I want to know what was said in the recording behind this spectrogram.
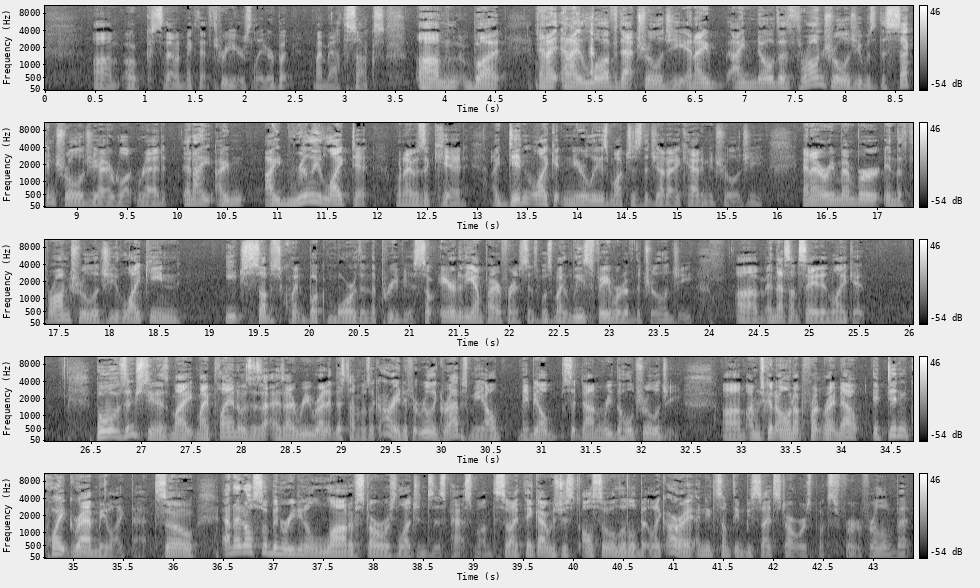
Um, oh, so that would make that three years later, but my math sucks. Um, but and I and I loved that trilogy, and I I know the Thrawn trilogy was the second trilogy I read, and I I, I really liked it when I was a kid. I didn't like it nearly as much as the Jedi Academy trilogy, and I remember in the Thrawn trilogy liking each subsequent book more than the previous. So Heir to the Empire, for instance, was my least favorite of the trilogy, um, and that's not to say I didn't like it. But what was interesting is my, my plan was as, as I reread it this time, I was like, all right, if it really grabs me, I'll maybe I'll sit down and read the whole trilogy. Um, I'm just going to own up front right now. It didn't quite grab me like that. So, and I'd also been reading a lot of Star Wars Legends this past month, so I think I was just also a little bit like, all right, I need something besides Star Wars books for for a little bit.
